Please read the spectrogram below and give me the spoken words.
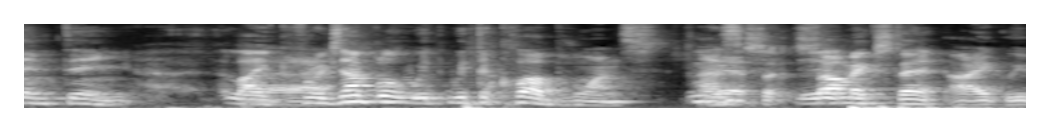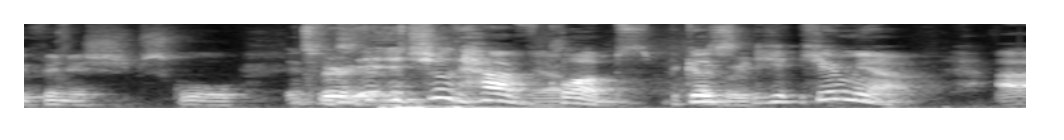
same thing. Uh, Like for example, with with the club ones. As- Yes, to some extent, I agree. Finish school. It's very It, it should have Yeah. clubs because he, hear me out. I,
